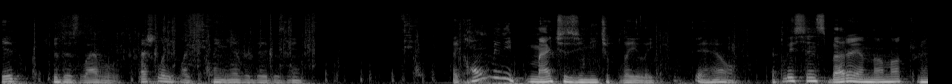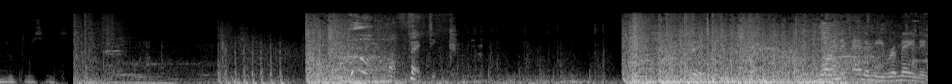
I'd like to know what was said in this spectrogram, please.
get to this level, especially like playing every day this game. Like, how many matches you need to play? Like, what the hell? I play since better and I'm not 336. Pathetic. One enemy remaining.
